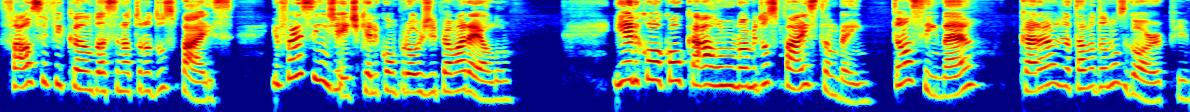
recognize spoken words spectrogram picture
falsificando a assinatura dos pais. E foi assim, gente, que ele comprou o Jeep amarelo. E ele colocou o carro no nome dos pais também. Então, assim, né? O cara já tava dando uns golpes.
